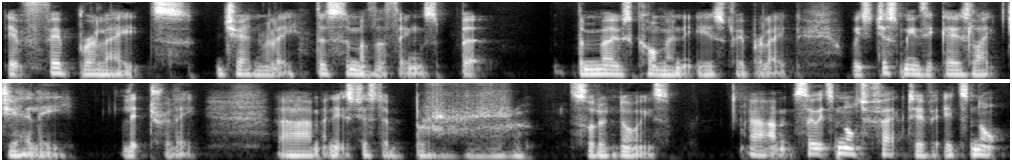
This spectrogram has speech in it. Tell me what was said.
It fibrillates generally. There's some other things, but the most common is fibrillate, which just means it goes like jelly, literally. Um, and it's just a sort of noise. Um, so it's not effective. It's not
